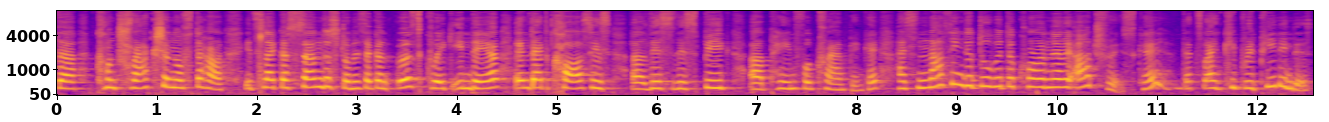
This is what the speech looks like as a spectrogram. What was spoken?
the contraction of the heart. It's like a thunderstorm, it's like an earthquake earthquake in there, and that causes uh, this, this big uh, painful cramping. Okay? Has nothing to do with the coronary arteries. Okay? That's why I keep repeating this.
